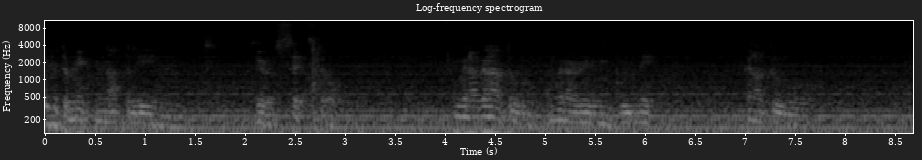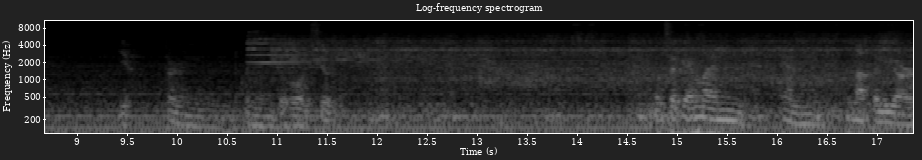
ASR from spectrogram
Were to make Natalie in zero six though, I mean I'm gonna to I'm gonna re remake gonna have to yeah, turn into Roy Silva. Looks like Emma and, and Natalie are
